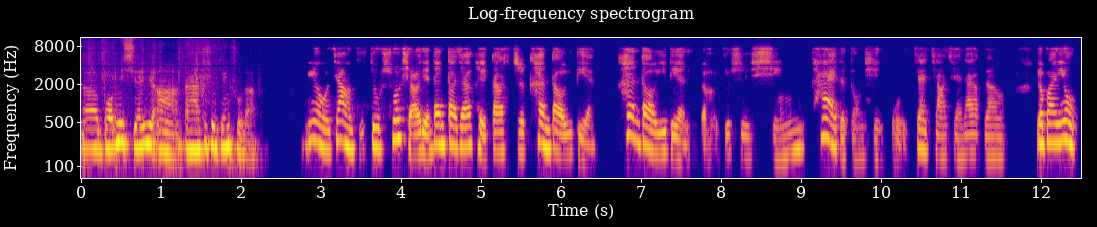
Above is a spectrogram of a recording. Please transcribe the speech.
呃保密协议啊，大家都会遵守的。因为我这样子就缩小一点，但大家可以大致看到一点，看到一点的就是形态的东西，我再讲起来大家不要，要不然用。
